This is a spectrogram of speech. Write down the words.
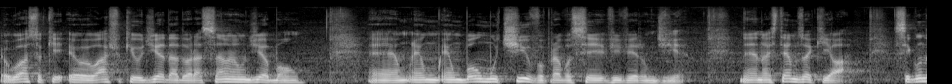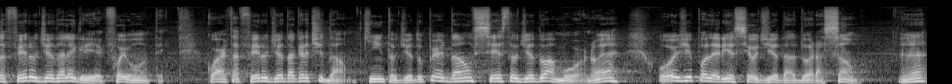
Eu gosto que eu acho que o dia da adoração é um dia bom. É um, é um, é um bom motivo para você viver um dia. Né? Nós temos aqui, ó, segunda-feira o dia da alegria, que foi ontem. Quarta-feira o dia da gratidão. Quinta o dia do perdão. Sexta o dia do amor, não é? Hoje poderia ser o dia da adoração, né?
